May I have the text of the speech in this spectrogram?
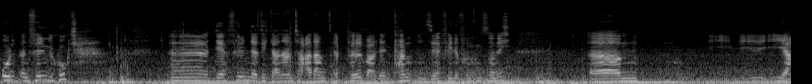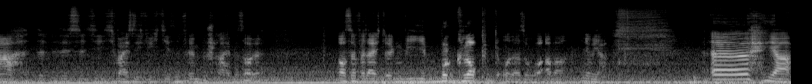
und einen Film geguckt. Äh, der Film, der sich da nannte Adams Äpfel, weil den kannten sehr viele von uns noch nicht. Ähm, ja, ich weiß nicht, wie ich diesen Film beschreiben soll. Außer vielleicht irgendwie bekloppt oder so, aber nun ja. Äh, ja,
